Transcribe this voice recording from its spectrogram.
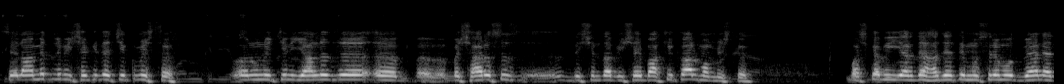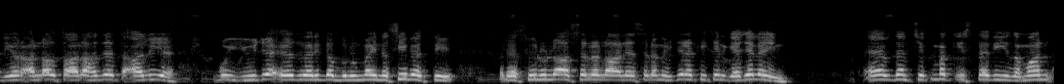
selametli bir şekilde çıkmıştır. Onun için yalnız e, e, başarısız dışında bir şey baki kalmamıştır. Başka bir yerde Hazreti Müslim beyan ediyor. Allahu Teala Hazreti Ali'ye bu yüce özveride bulunmayı nasip etti. Resulullah sallallahu aleyhi ve sellem hicret için geceleyin. Evden çıkmak istediği zaman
